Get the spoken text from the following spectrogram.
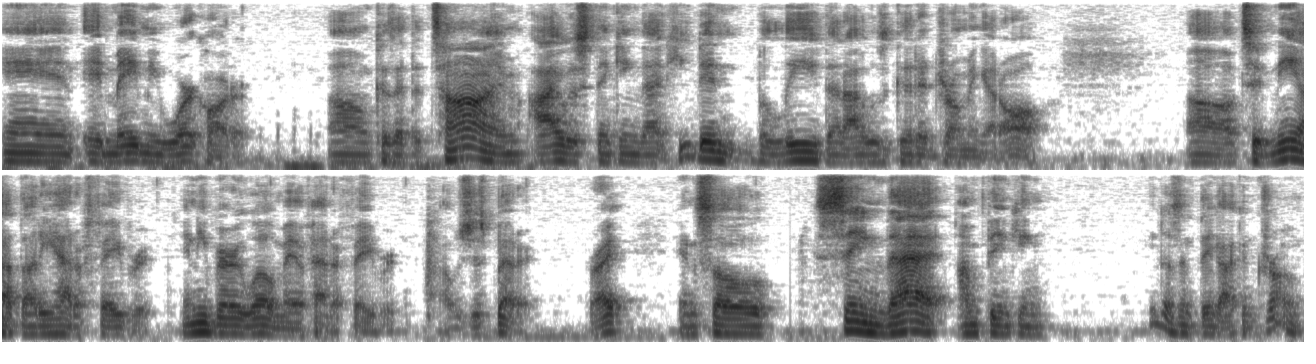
And it made me work harder. Because at the time, I was thinking that he didn't believe that I was good at drumming at all. Uh, to me, I thought he had a favorite. And he very well may have had a favorite. I was just better, right? And so seeing that, I'm thinking, he doesn't think I can drum.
